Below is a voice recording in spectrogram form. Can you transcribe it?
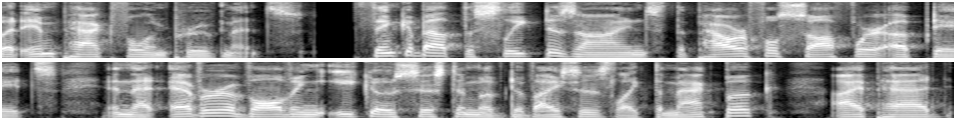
but impactful improvements. Think about the sleek designs, the powerful software updates, and that ever evolving ecosystem of devices like the MacBook, iPad,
